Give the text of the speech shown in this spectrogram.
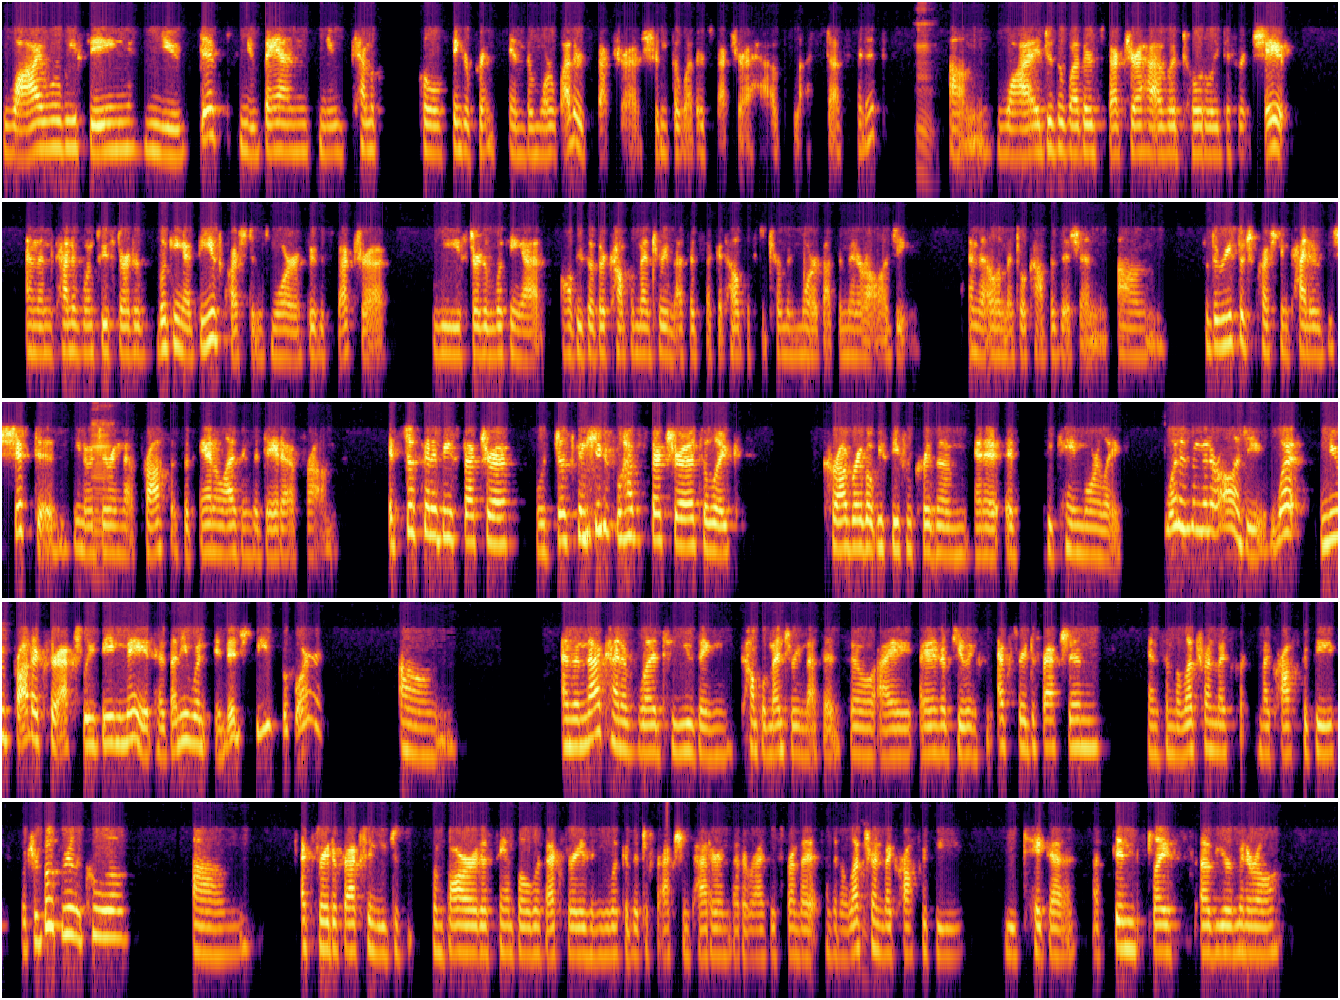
why were we seeing new dips, new bands, new chemical fingerprints in the more weathered spectra? Shouldn't the weathered spectra have less stuff in it? Hmm. Um, why do the weathered spectra have a totally different shape? And then, kind of once we started looking at these questions more through the spectra, we started looking at all these other complementary methods that could help us determine more about the mineralogy and the elemental composition. Um, so the research question kind of shifted, you know, hmm. during that process of analyzing the data from it's just going to be spectra. We're just going to use lab spectra to like corroborate what we see from CRISM. And it, it became more like, what is the mineralogy? What new products are actually being made? Has anyone imaged these before? Um, and then that kind of led to using complementary methods. So I, I ended up doing some X-ray diffraction and some electron mic microscopy, which were both really cool. Um, X-ray diffraction, you just bombard a sample with X-rays and you look at the diffraction pattern that arises from it. And then electron microscopy, you take a, a thin slice of your mineral,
